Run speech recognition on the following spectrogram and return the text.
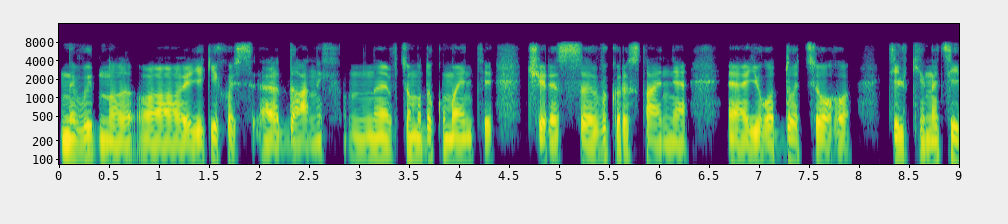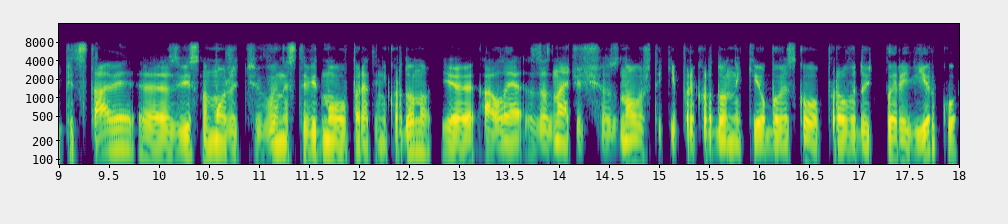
не видно е, якихось даних в цьому документі через використання його до цього. Тільки на цій підставі, звісно, можуть винести відмову в перетині кордону, але зазначу, що знову ж таки прикордонники обов'язково проведуть перевірку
